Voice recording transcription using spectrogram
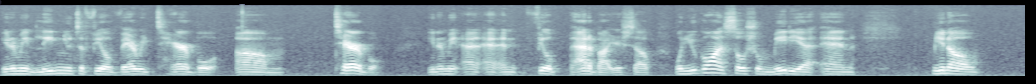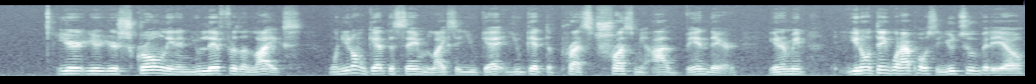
you know what i mean leading you to feel very terrible um terrible you know what I mean? And, and, feel bad about yourself. When you go on social media and, you know, you're, you're, you're scrolling and you live for the likes, when you don't get the same likes that you get, you get depressed. Trust me, I've been there. You know what I mean? You don't think when I post a YouTube video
